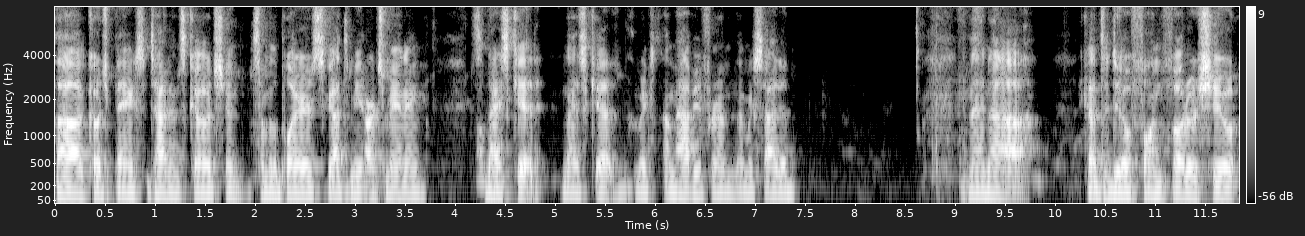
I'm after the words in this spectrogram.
Uh, coach Banks, the tight ends coach, and some of the players. Got to meet Arch Manning. He's a nice kid. Nice kid. I'm ex- I'm happy for him. I'm excited. And then uh, got to do a fun photo shoot,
